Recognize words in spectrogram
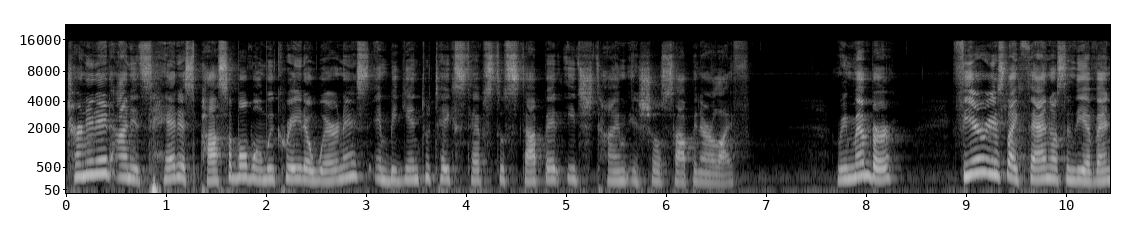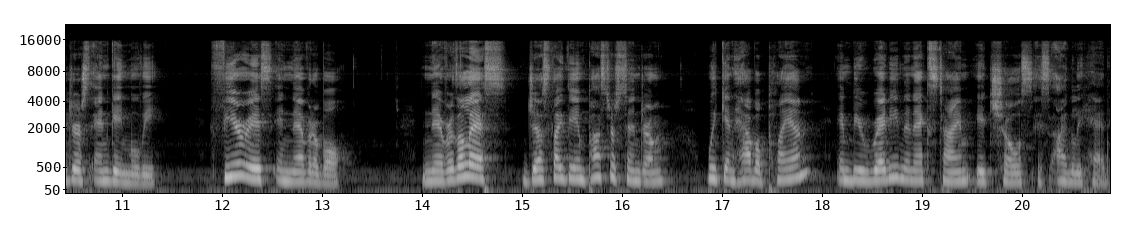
Turning it on its head is possible when we create awareness and begin to take steps to stop it each time it shows up in our life. Remember, fear is like Thanos in the Avengers Endgame movie. Fear is inevitable. Nevertheless, just like the imposter syndrome, we can have a plan and be ready the next time it shows its ugly head.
